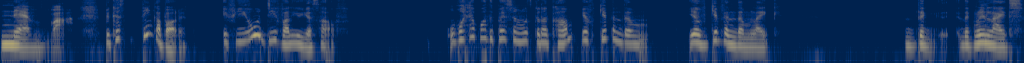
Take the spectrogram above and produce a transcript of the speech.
Never. Because think about it. If you devalue yourself, what about the person who's gonna come? You've given them you've given them like the the green light.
